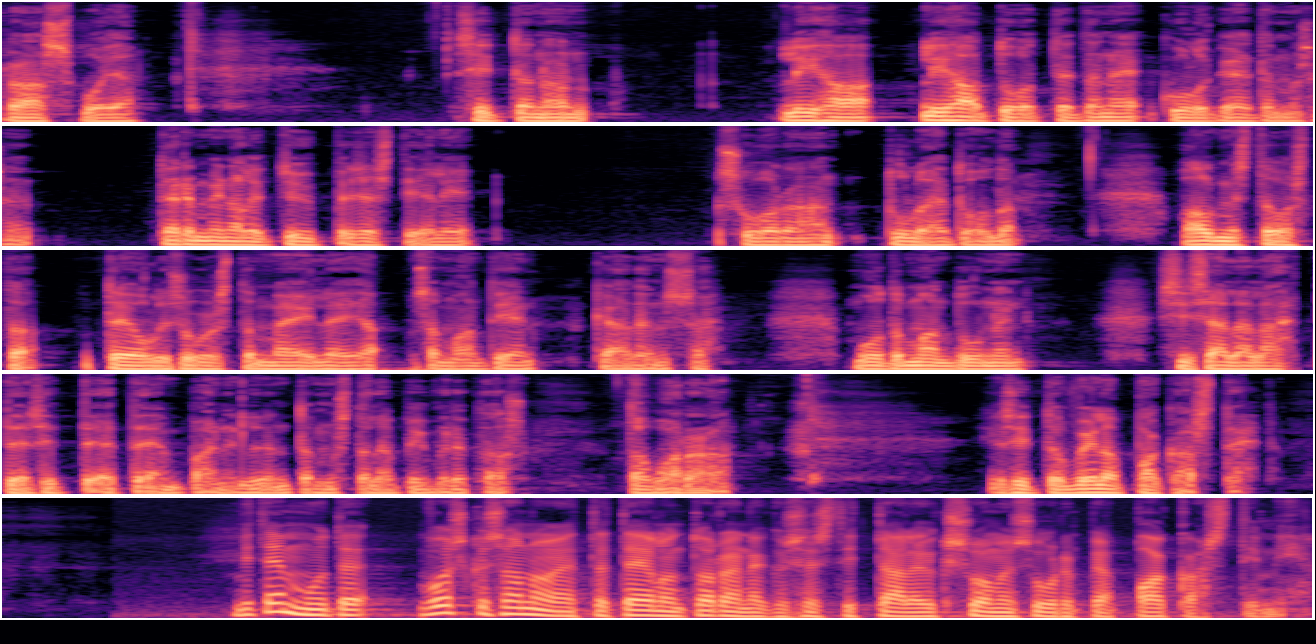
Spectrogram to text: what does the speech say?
rasvoja. Sitten on liha, lihatuotteita, ne kulkee tämmöisen terminaalityyppisesti, eli suoraan tulee tuolta valmistavasta teollisuudesta meille ja saman tien käytännössä muutaman tunnin sisällä lähtee sitten eteenpäin, eli on tämmöistä läpivirtaustavaraa. Ja sitten on vielä pakasteita. Miten muuten, voisiko sanoa, että teillä on todennäköisesti täällä yksi Suomen suurimpia pakastimia?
